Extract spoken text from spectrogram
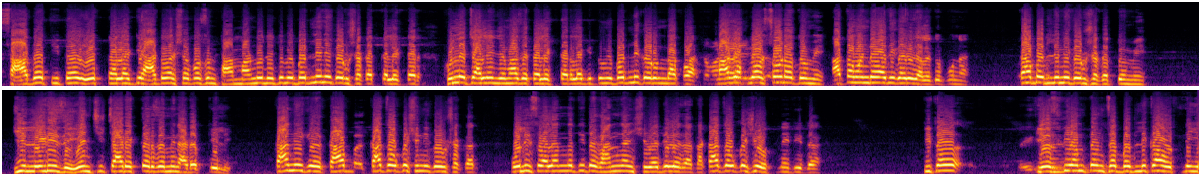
साधं तिथं एक तलाठी आठ वर्षापासून ठाम मांडून तुम्ही बदली नाही करू शकत कलेक्टर खुलं चॅलेंज आहे माझं कलेक्टरला की तुम्ही बदली करून दाखवा. माझा प्लॉट सोडा तुम्ही. आता मंडळ अधिकारी झाला तो पुन्हा. का बदली नाही करू शकत तुम्ही? ही लेडीज आहे. यांची चार एकर जमीन हडप केली. का नाही का का चौकशी नाही करू शकत? पोलीसवाल्यांना तिथं घाणघाण शिव्या दिल्या जातात. का चौकशी होत नाही तिथं? तिथं एसडीएम त्यांचा बदली का होत नाही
